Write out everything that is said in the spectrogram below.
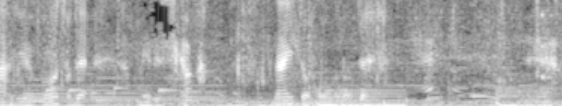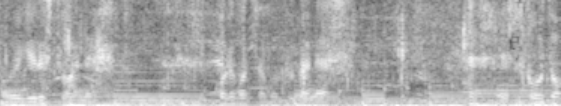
ああいうボートで見るしかないと思うので、ね、泳げる人はねこれまた僕がね、エスコート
